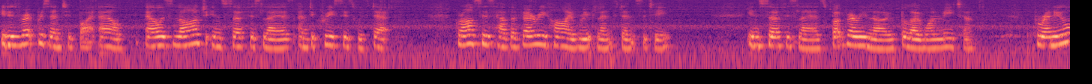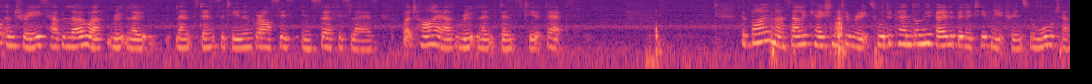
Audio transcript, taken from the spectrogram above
It is represented by L. L is large in surface layers and decreases with depth. Grasses have a very high root length density in surface layers but very low, below 1 metre. Perennial and trees have lower root length density than grasses in surface layers but higher root length density at depth. The biomass allocation to roots will depend on the availability of nutrients and water.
